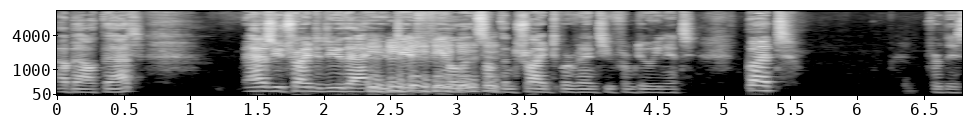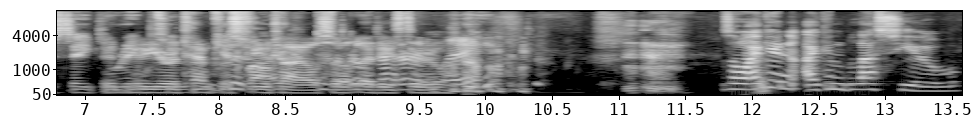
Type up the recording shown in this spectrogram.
about that. As you tried to do that, you did feel that something tried to prevent you from doing it. But for this sake, you It were able your to attempt get was by. futile, Does so it it really led you matter through. anyway? So I can I can bless you.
